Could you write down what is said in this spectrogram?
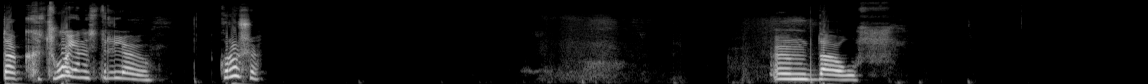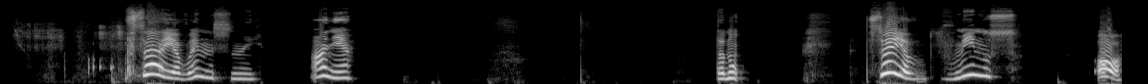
Так, чого я не стріляю? Коротше. Ем, да уж. Все, я винесений. А, ні. Та ну. Все, я в мінус. О!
